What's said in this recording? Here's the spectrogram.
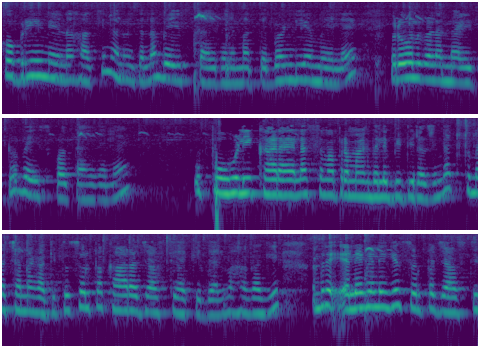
ಕೊಬ್ಬರಿ ಎಣ್ಣೆಯನ್ನು ಹಾಕಿ ನಾನು ಇದನ್ನು ಬೇಯಿಸ್ತಾ ಇದ್ದೇನೆ. ಮತ್ತು ಬಂಡಿಯ ಮೇಲೆ ರೋಲ್ಗಳನ್ನು ಇಟ್ಟು ಬೇಯಿಸ್ಕೊಳ್ತಾ ಇದ್ದೇನೆ. ಉಪ್ಪು, ಹುಳಿ, ಖಾರ ಎಲ್ಲ ಸಮ ಪ್ರಮಾಣದಲ್ಲಿ ಬಿದ್ದಿರೋದ್ರಿಂದ ತುಂಬ ಚೆನ್ನಾಗಾಗಿತ್ತು. ಸ್ವಲ್ಪ ಖಾರ ಜಾಸ್ತಿ ಹಾಕಿದ್ದೆ ಅಲ್ವಾ? ಹಾಗಾಗಿ ಅಂದರೆ ಎಲೆಗಳಿಗೆ ಸ್ವಲ್ಪ ಜಾಸ್ತಿ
